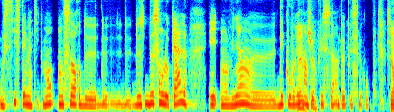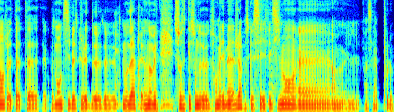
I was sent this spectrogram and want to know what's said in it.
où systématiquement on sort de, de, de, son local et on vient euh, découvrir un, peu plus, un peu plus le groupe. C'est bon, tu as, complètement anticipé ce que je vais te, te, demander après. Non, non, mais sur cette question de, former les managers, parce que c'est effectivement, euh, enfin, c'est la, le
